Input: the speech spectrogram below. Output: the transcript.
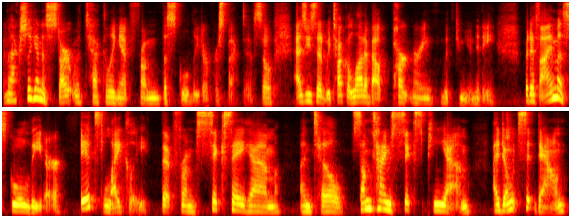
I'm actually going to start with tackling it from the school leader perspective. So, as you said, we talk a lot about partnering with community. But if I'm a school leader, it's likely that from 6 a.m. until sometimes 6 p.m., I don't sit down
